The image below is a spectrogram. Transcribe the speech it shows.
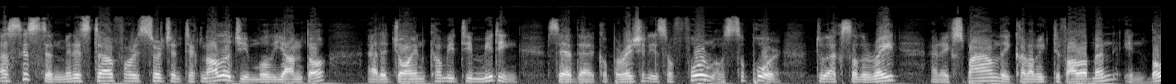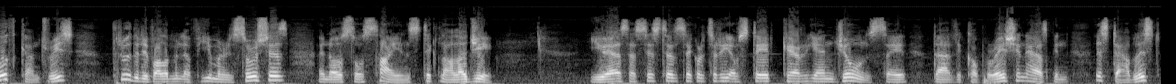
Assistant Minister for Research and Technology Mulyanto at a joint committee meeting said that cooperation is a form of support to accelerate and expand the economic development in both countries through the development of human resources and also science technology. U.S. Assistant Secretary of State Kerri-Ann Jones said that the cooperation has been established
